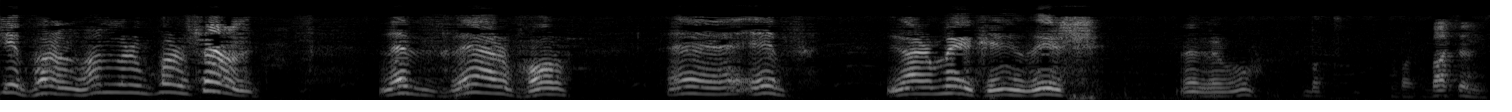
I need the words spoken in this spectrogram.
different, hundred percent. That therefore, uh, if you are making this, uh, But Buttons.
